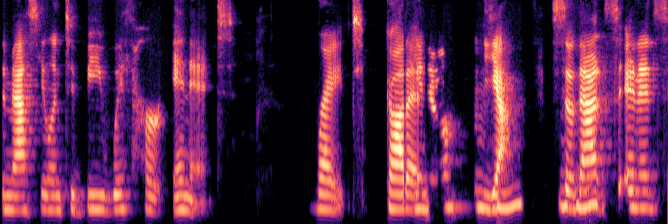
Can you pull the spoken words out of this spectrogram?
the masculine to be with her in it. Right. Got it. You know? Mm-hmm. Yeah. So mm-hmm. that's, and it's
